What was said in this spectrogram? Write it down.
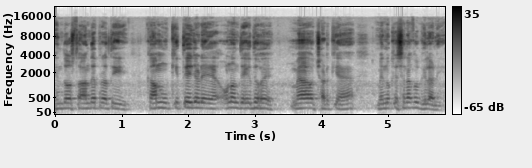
ਹਿੰਦੁਸਤਾਨ ਦੇ ਪ੍ਰਤੀ ਕੰਮ ਕੀਤੇ ਜਿਹੜੇ ਆ ਉਹਨਾਂ ਨੂੰ ਦੇਖਦੇ ਹੋਏ ਮੈਂ ਉਹ ਛੱਡ ਕੇ ਆਇਆ। ਮੈਨੂੰ ਕਿਸੇ ਨਾਲ ਕੋਈ ਗਿਲਾ ਨਹੀਂ ਹੈ।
